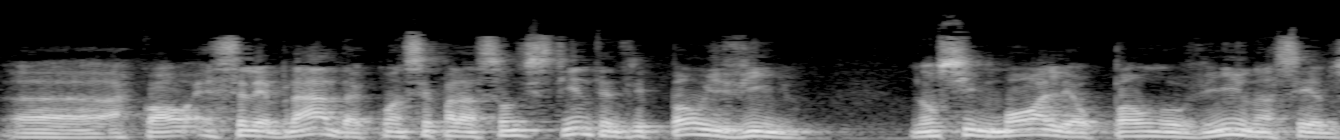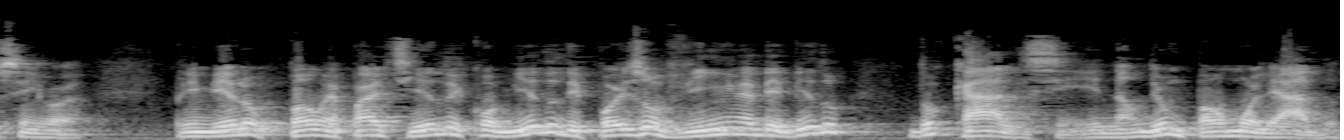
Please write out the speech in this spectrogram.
uh, a qual é celebrada com a separação distinta entre pão e vinho. Não se molha o pão no vinho na ceia do Senhor. Primeiro o pão é partido e comido, depois o vinho é bebido do cálice e não de um pão molhado.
